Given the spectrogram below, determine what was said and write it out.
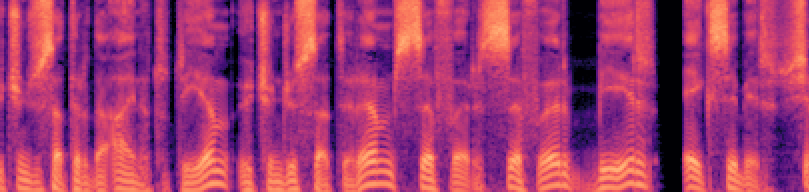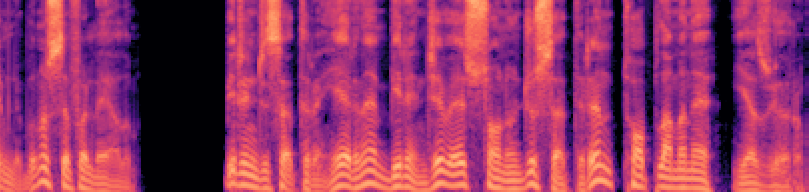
Üçüncü satırda aynı tutayım. Üçüncü satırım 0, 0, 1, eksi 1. Şimdi bunu sıfırlayalım. Birinci satırın yerine birinci ve sonuncu satırın toplamını yazıyorum.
